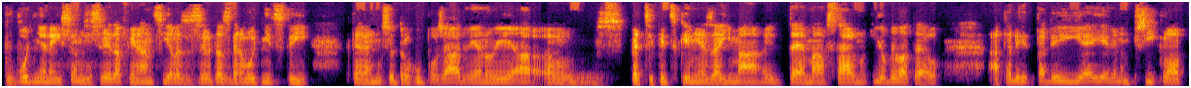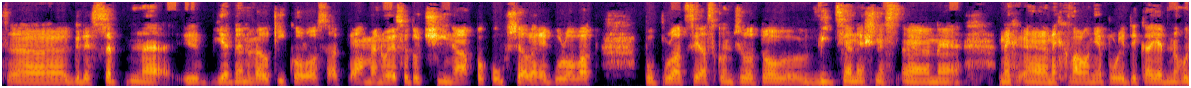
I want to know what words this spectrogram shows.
původně nejsem ze světa financí, ale ze světa zdravotnictví, kterému se trochu pořád věnuji a, a specificky mě zajímá téma stárnutí obyvatel. A tady, tady je jeden příklad, eh, kde se jeden velký kolos, a jmenuje se to Čína, pokoušel regulovat populaci a skončilo to více než ne, eh, ne, ne, eh, nechvalně. Politika jednoho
